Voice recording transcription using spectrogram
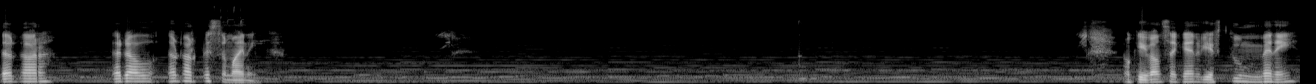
Deldar, Deldar, Deldar crystal mining. Okay, once again, we have too many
